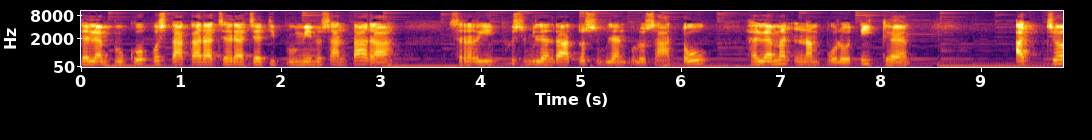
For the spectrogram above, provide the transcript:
Dalam buku Pustaka Raja-Raja di Bumi Nusantara 1991 halaman 63 Ajo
